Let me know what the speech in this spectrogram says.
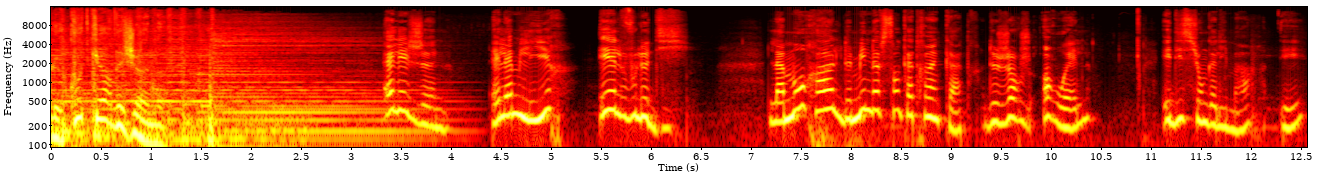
Le coup de cœur des jeunes. Elle est jeune, elle aime lire et elle vous le dit. La morale de 1984 de George Orwell, édition Gallimard, et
